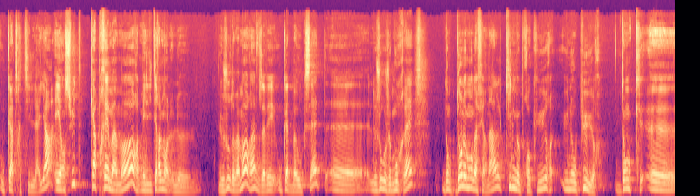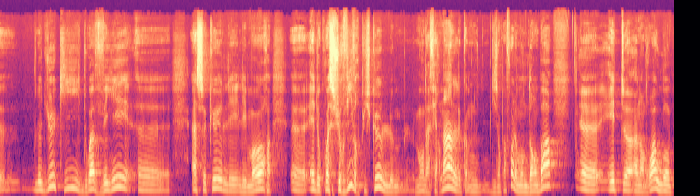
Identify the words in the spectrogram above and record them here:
ou quatre Tillaya, et ensuite qu'après ma mort, mais littéralement le, jour de ma mort, hein, vous avez Ukat Baoukset, le jour où je mourrai, donc dans le monde infernal, qu'il me procure une eau pure. Donc, euh, le Dieu qui doit veiller euh, à ce que les, morts euh, aient de quoi survivre, puisque le monde infernal, comme nous disons parfois, le monde d'en bas, est un endroit où on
